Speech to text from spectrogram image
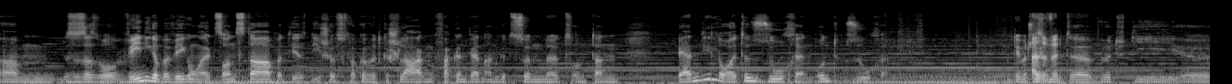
Ähm, es ist also weniger Bewegung als sonst da, aber die, die Schiffsglocke wird geschlagen, Fackeln werden angezündet und dann werden die Leute suchen und suchen. Und dementsprechend äh, wird die, äh, äh,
